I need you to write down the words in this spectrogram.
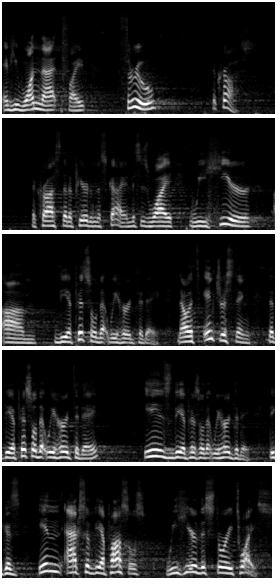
And he won that fight through the cross, the cross that appeared in the sky. And this is why we hear um, the epistle that we heard today. Now, it's interesting that the epistle that we heard today is the epistle that we heard today because in Acts of the Apostles, we hear this story twice.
